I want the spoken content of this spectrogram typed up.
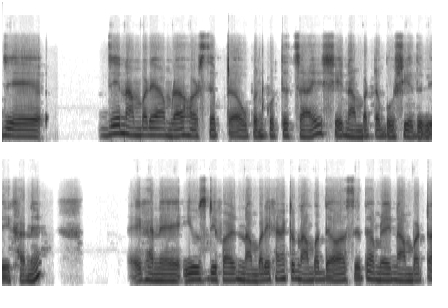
যে যে নাম্বারে আমরা হোয়াটসঅ্যাপটা ওপেন করতে চাই, সেই নাম্বারটা বসিয়ে দেবে এখানে। এখানে ইউজ ডিফারেন্ট নাম্বার এখানে একটা নাম্বার দেওয়া আছে, তো আমরা এই নাম্বারটা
